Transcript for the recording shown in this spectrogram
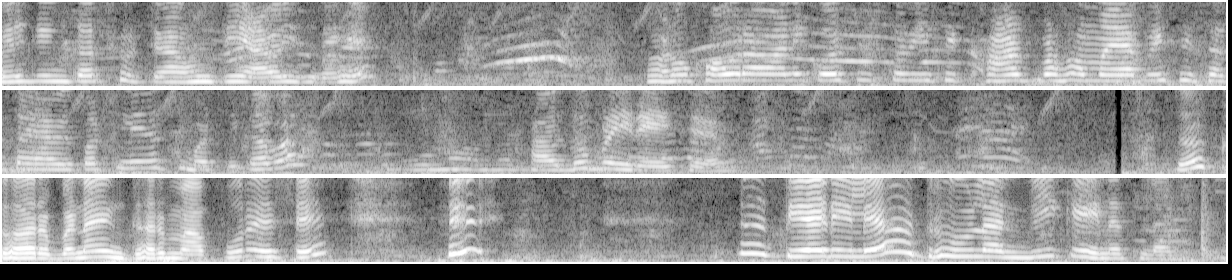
મિલ્કિંગ કરશું, ત્યાં સુધી આવી જ રહે. ઘણું ખવડાવવાની કોશિશ કરીએ છીએ. ખાંડ પણ હમાય આપી છે, છતાંય આવી પતલી નથી મળતી. ખબર? હા, દુબળી રહી છે. જો, ઘર બનાવીને ઘરમાં પૂરે છે. તેડી લે ધ્રુવલાને બી કઈ નથી લાગતી.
